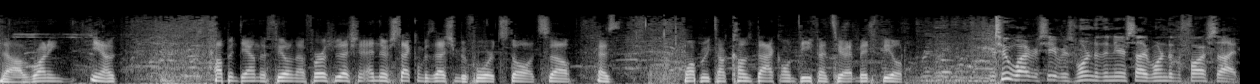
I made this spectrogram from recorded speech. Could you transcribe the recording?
uh, running, you know, up and down the field in that first possession and their second possession before it stalled. So as Newtown comes back on defense here at midfield. Two wide receivers, one to the near side, one to the far side.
